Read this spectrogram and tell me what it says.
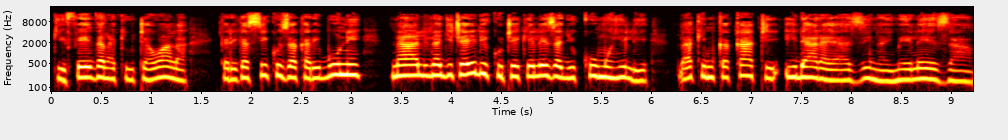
kifedha na kiutawala katika siku za karibuni na linajitahidi kutekeleza jukumu hili la kimkakati, idara ya hazina imeeleza.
